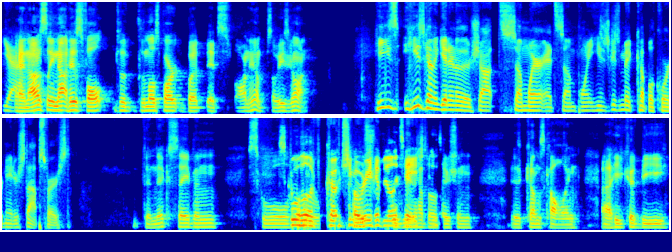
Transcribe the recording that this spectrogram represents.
yeah. And honestly, not his fault to, for the most part, but it's on him. So he's gone. he's he's gonna get another shot somewhere at some point. He's just gonna make a couple coordinator stops first. The Nick Saban School School of Coaching Coach Rehabilitation. rehabilitation it comes calling. Uh, he could be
